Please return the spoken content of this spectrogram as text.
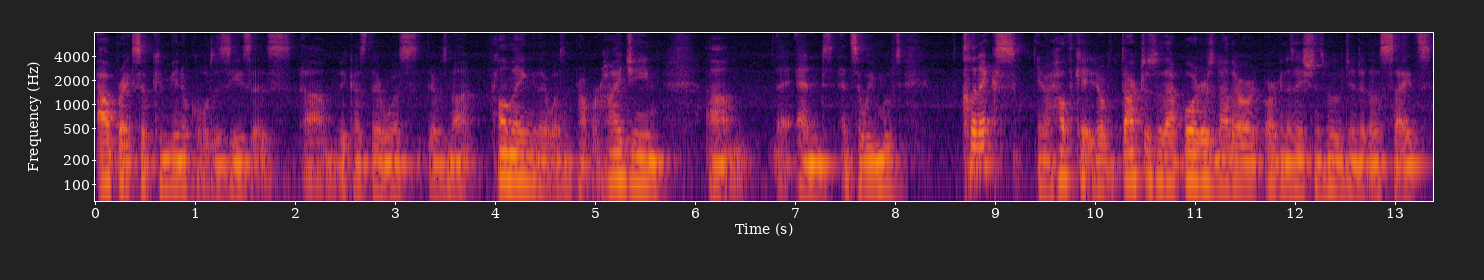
outbreaks of communicable diseases um, because there was there was not plumbing, there wasn't proper hygiene, um, and and so we moved clinics, you know, healthcare, you know, Doctors Without Borders and other organizations moved into those sites.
